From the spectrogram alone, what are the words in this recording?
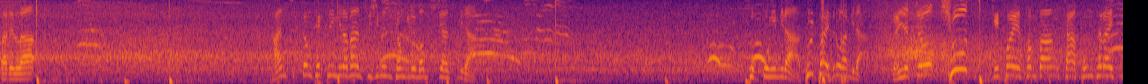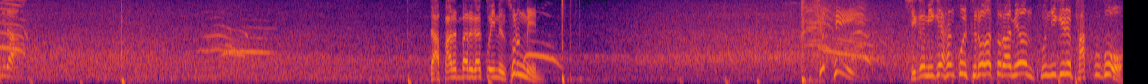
바렐라 반칙성 태클입니다만 주심은 경기를 멈추지 않습니다. 속공입니다. 돌파에 들어갑니다. 열렸죠? 슛! 키퍼의 선방. 자, 공 살아 있습니다. 자, 빠른 발을 갖고 있는 손흥민. 슈팅! 지금 이게 한 골 들어갔더라면 분위기를 바꾸고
